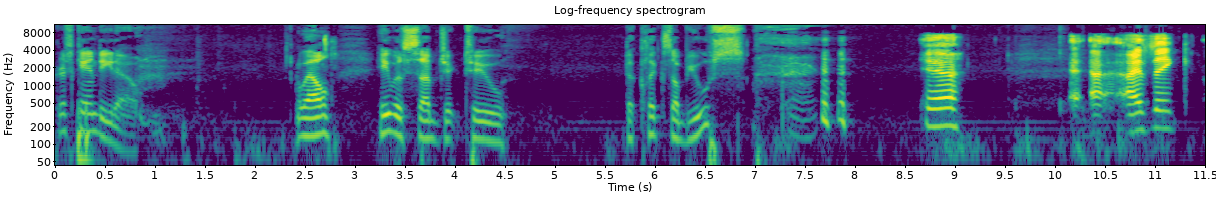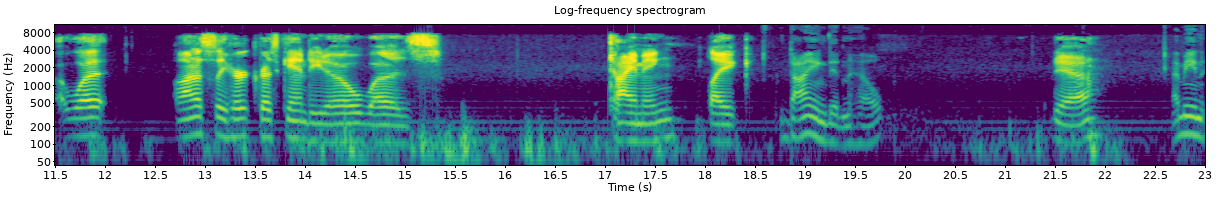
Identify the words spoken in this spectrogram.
Chris Candido. Well, he was subject to the Kliq's abuse. Yeah. I- I, think what honestly hurt Chris Candido was timing. Like, Dying didn't help. yeah. I mean,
